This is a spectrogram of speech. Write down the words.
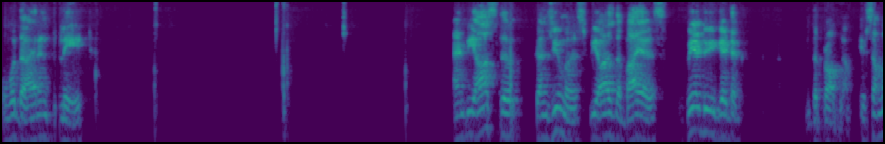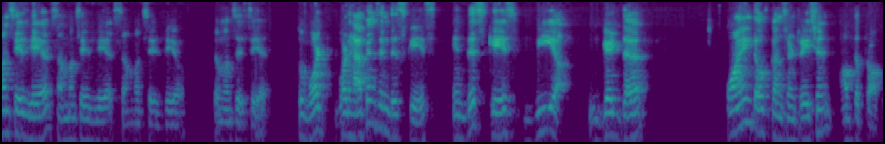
over the iron plate and we ask the consumers, we ask the buyers, where do you get a, the problem? If someone says here, someone says here, someone says here, someone says here. So what, what happens in this case? In this case, we uh, get the point of concentration of the problem.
